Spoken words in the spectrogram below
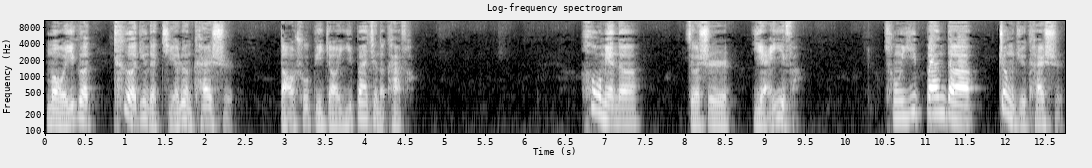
某一个特定的结论开始，导出比较一般性的看法。后面呢，则是演绎法，从一般的证据开始，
